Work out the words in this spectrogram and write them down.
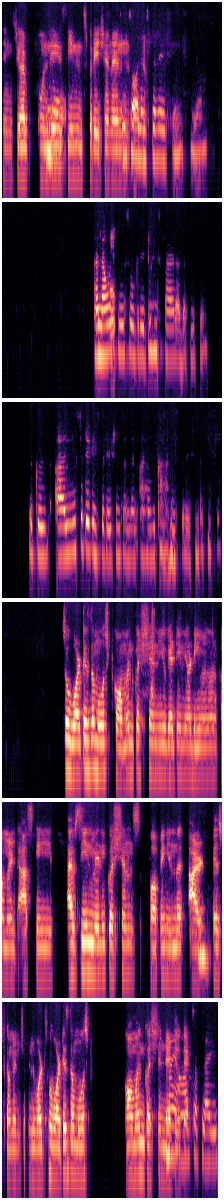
things. You have only No. seen inspiration and It's all inspiration. Yeah. And now Oh. it feels so great to inspire other people because I used to take inspirations and then I have become an inspiration to people. So, what is the most common question you get in your DM or comment asking? I've seen many questions popping in the mm. artist comment section. What so? What is the most common question that my you art get? supplies.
